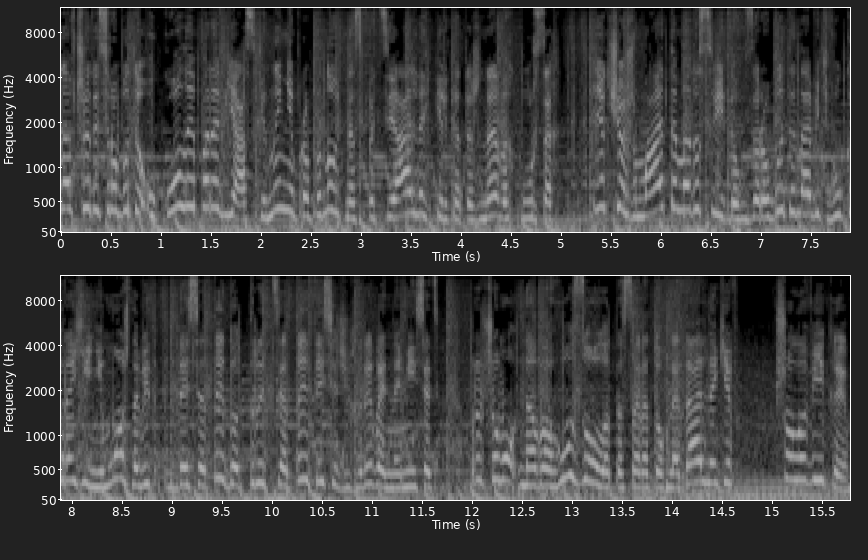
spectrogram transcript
Навчитись робити уколи і перев'язки нині пропонують на спеціальних кількатижневих курсах. Якщо ж маєте медосвіту, заробити навіть в Україні можна від 10 до 30 тисяч гривень на місяць. Причому на вагу золота серед оглядальників чоловіки.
